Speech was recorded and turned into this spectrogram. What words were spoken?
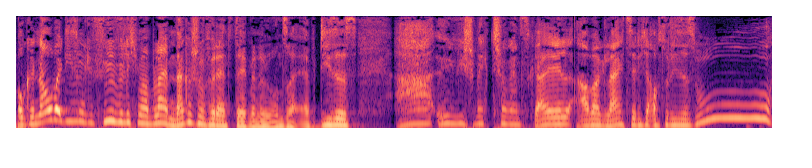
Oh, genau bei diesem Gefühl will ich mal bleiben. Dankeschön für dein Statement in unserer App. Dieses, ah, irgendwie schmeckt schon ganz geil, aber gleichzeitig auch so dieses, uh,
